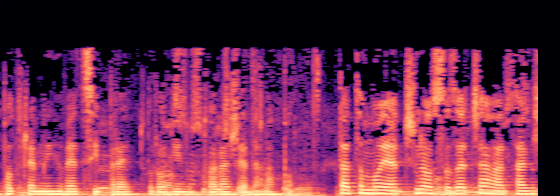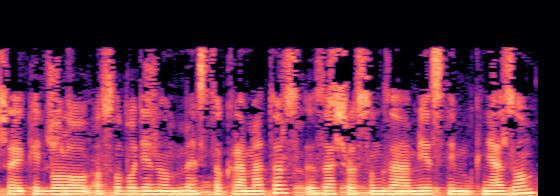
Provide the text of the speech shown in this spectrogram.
potrebných vecí pre tú rodinu, ktorá žiadala pomoc. Táto moja činnosť sa začala tak, že keď bolo oslobodené mesto Kramatorsk, zašiel som za miestnym kňazom,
